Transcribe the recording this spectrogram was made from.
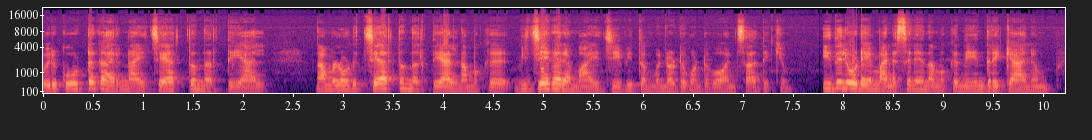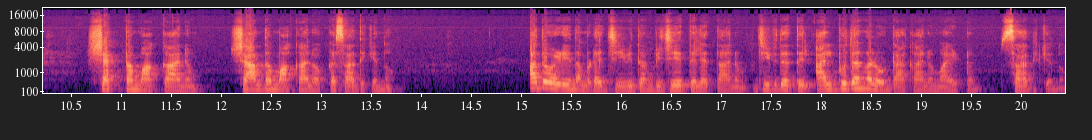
ഒരു കൂട്ടുകാരനായി ചേർത്ത് നിർത്തിയാൽ നമ്മളോട് ചേർത്ത് നിർത്തിയാൽ നമുക്ക് വിജയകരമായ ജീവിതം മുന്നോട്ട് കൊണ്ടുപോകാൻ സാധിക്കും. ഇതിലൂടെ മനസ്സിനെ നമുക്ക് നിയന്ത്രിക്കാനും ശക്തമാക്കാനും ശാന്തമാക്കാനും ഒക്കെ സാധിക്കുന്നു. അതുവഴി നമ്മുടെ ജീവിതം വിജയത്തിലെത്താനും ജീവിതത്തിൽ അത്ഭുതങ്ങൾ ഉണ്ടാക്കാനുമായിട്ടും സാധിക്കുന്നു.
